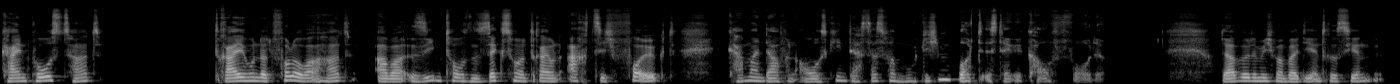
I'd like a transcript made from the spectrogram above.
keinen Post hat, 300 Follower hat, aber 7683 folgt, kann man davon ausgehen, dass das vermutlich ein Bot ist, der gekauft wurde. Da würde mich mal bei dir interessieren,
